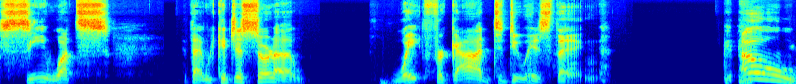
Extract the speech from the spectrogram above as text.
see what's that we could just sort of wait for God to do his thing. oh,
